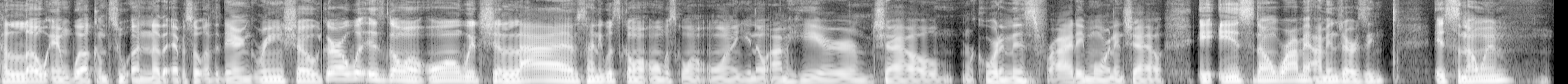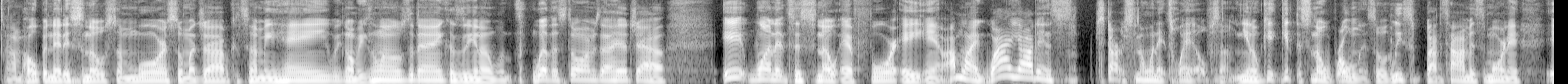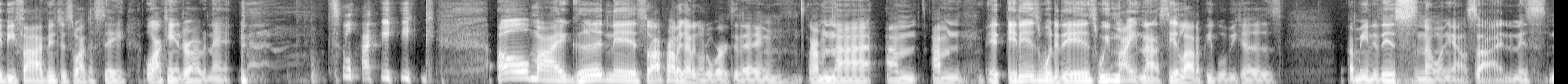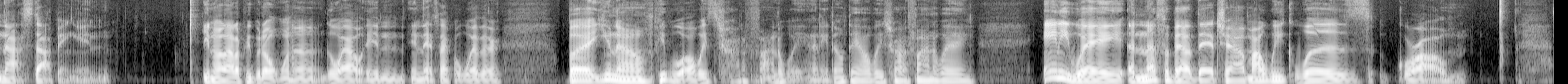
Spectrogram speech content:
Hello and welcome to another episode of the Darren Greene Show. Girl, what is going on with your lives, honey? What's going on? What's going on? You know, I'm here, child, recording this Friday morning, child. It is snowing where I'm at. I'm in Jersey. It's snowing. I'm hoping that it snows some more so my job can tell me, hey, we're going to be closed today because, you know, weather storms out here, child. It wanted to snow at 4 a.m. I'm like, why y'all didn't start snowing at 12 something? You know, get get the snow rolling. So at least by the time it's morning, it'd be five inches so I could say, oh, I can't drive in that. it's like, oh my goodness. So I probably gotta go to work today. I'm not, I'm, I'm, it, it is what it is. We might not see a lot of people because I mean, it is snowing outside and it's not stopping. And, you know, a lot of people don't want to go out in, in that type of weather. But you know, people always try to find a way, honey. Don't they always try to find a way? Anyway, enough about that, child. My week was graw.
